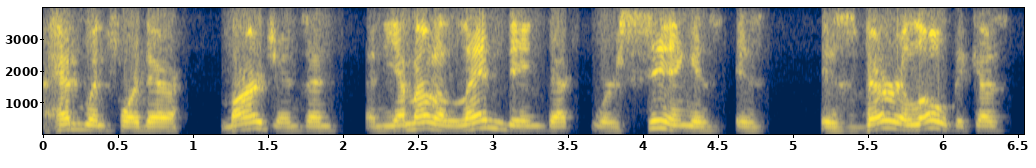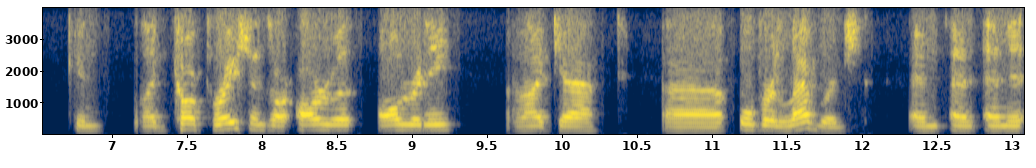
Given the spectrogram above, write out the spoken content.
headwind for their margins and and the amount of lending that we're seeing is is is very low because can, like corporations are already already like uh, uh, over leveraged, and and, and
